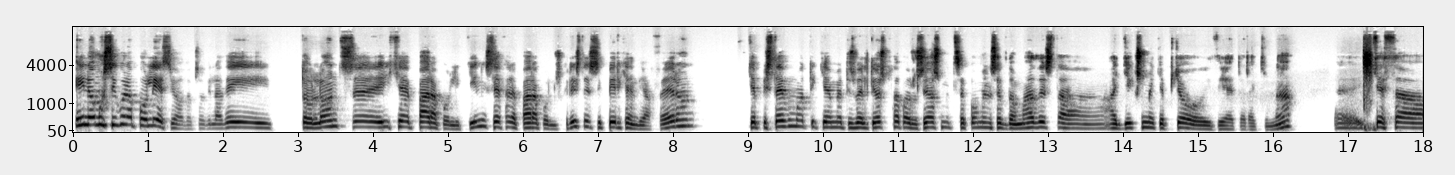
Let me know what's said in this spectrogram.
Είναι όμως σίγουρα πολύ αισιόδοξο. Δηλαδή το launch ε, είχε πάρα πολύ κίνηση, έφερε πάρα πολλούς χρήστες, υπήρχε ενδιαφέρον και πιστεύουμε ότι και με τις βελτιώσεις που θα παρουσιάσουμε τις επόμενες εβδομάδες θα αγγίξουμε και πιο ιδιαίτερα κοινά ε, και θα,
